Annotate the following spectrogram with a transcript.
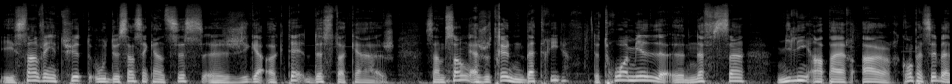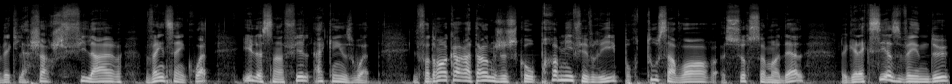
et 128 ou 256 euh, gigaoctets de stockage. Samsung ajouterait une batterie de 3900 mAh, compatible avec la charge filaire 25 watts et le sans fil à 15 watts. Il faudra encore attendre jusqu'au 1er février pour tout savoir sur ce modèle. Le Galaxy S22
